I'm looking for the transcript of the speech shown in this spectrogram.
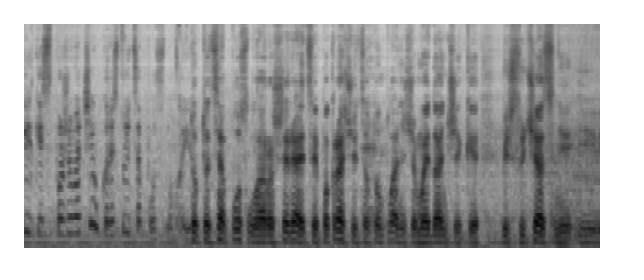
кількість споживачів користується послугою. Тобто ця послуга розширяється і покращується в тому плані, що майданчики більш сучасні і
